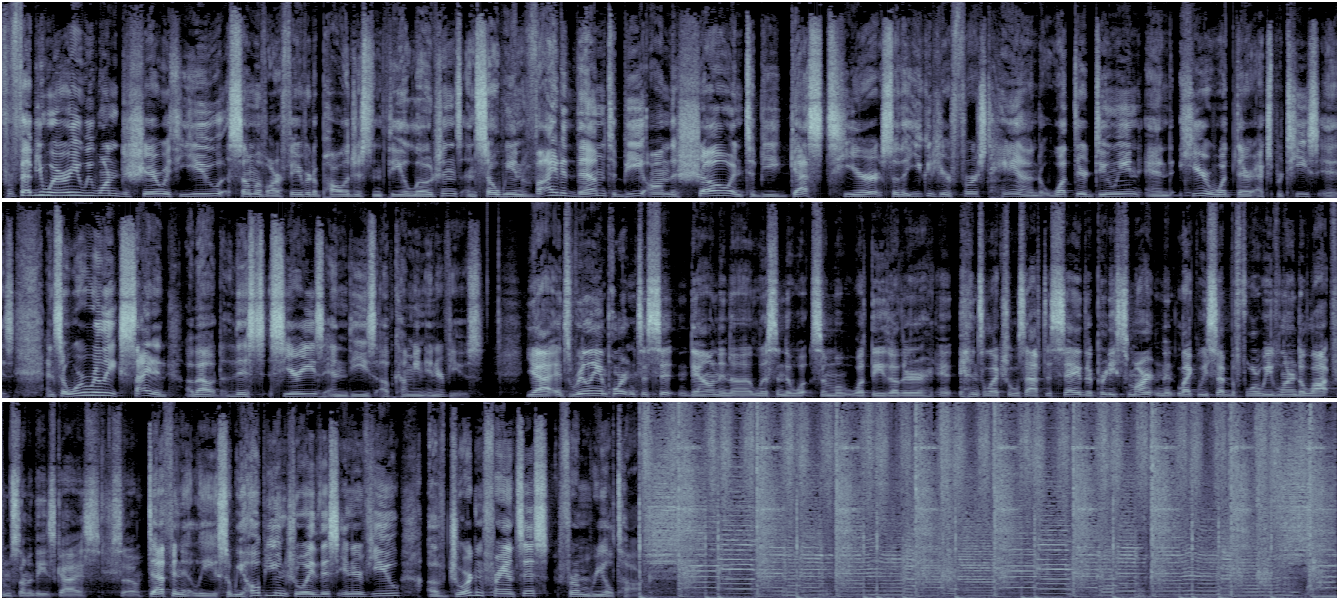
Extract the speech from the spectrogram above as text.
For February, we wanted to share with you some of our favorite apologists and theologians, and so we invited them to be on the show and to be guests here so that you could hear firsthand what they're doing and hear what their expertise is. And so we're really excited about this series and these upcoming interviews. Yeah, it's really important to sit down and uh, listen to what some of what these other intellectuals have to say. They're pretty smart, and like we said before, we've learned a lot from some of these guys. So definitely. So we hope you enjoy this interview of Jordan Francis from Real Talk.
